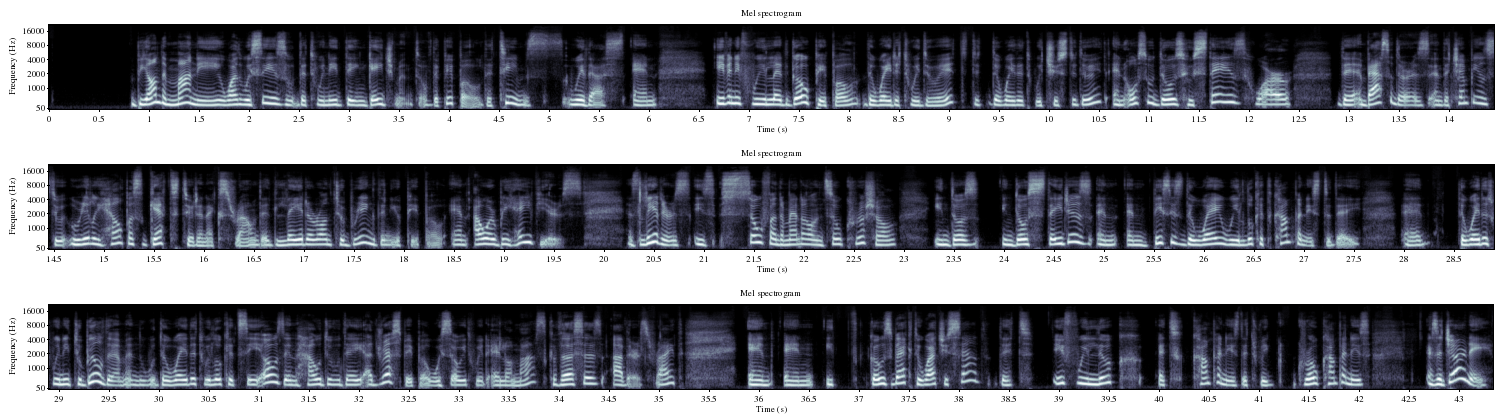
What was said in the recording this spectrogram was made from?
beyond the money, what we see is that we need the engagement of the people, the teams with us. And even if we let go people the way that we do it the, way that we choose to do it and also those who stays who are the ambassadors and the champions to really help us get to the next round and later on to bring the new people. And our behaviors as leaders is so fundamental and so crucial in those in those stages. And and this is the way we look at companies today. And the way that we need to build them and the way that we look at CEOs and how do they address people. We saw it with Elon Musk versus others, right? And and it goes back to what you said that if we look at companies that we grow companies as a journey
